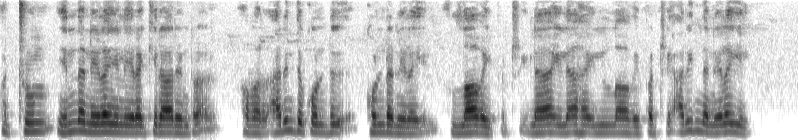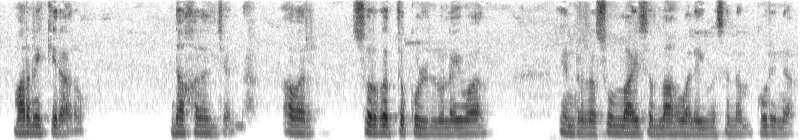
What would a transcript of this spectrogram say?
மற்றும் எந்த நிலையில் இறக்கிறார் என்றால் அவர் அறிந்து கொண்டு கொண்ட நிலையில் அல்லாவை பற்றி லா இலாக இல்லாவை பற்றி அறிந்த நிலையில் மரணிக்கிறாரோ? தஹலல் ஜன்னா அவர் சொர்க்கத்துக்குள் நுழைவார் என்று ரசூல்லாய் சல்லாஹூ அலை வசல்லம் கூறினார்.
